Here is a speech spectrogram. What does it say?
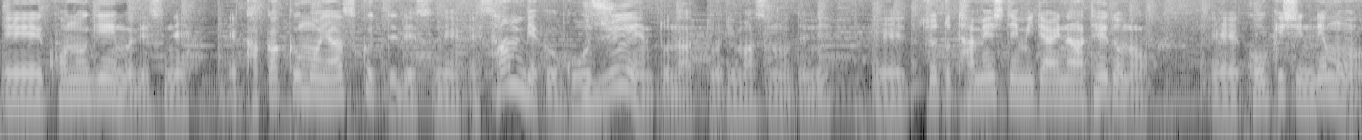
えー、このゲームですね価格も安くてですね350円となっておりますのでね、えー、ちょっと試してみたいな程度の、えー、好奇心でも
